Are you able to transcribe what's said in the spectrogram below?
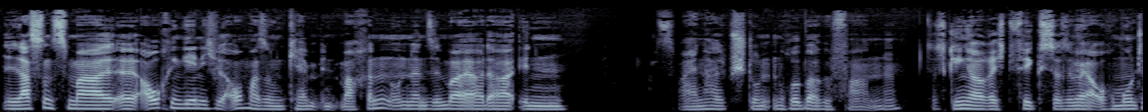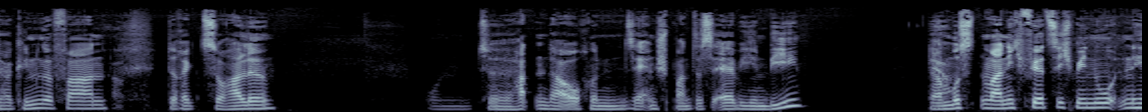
lass uns mal äh, auch hingehen, ich will auch mal so ein Camp mitmachen. Und dann sind wir ja da in zweieinhalb Stunden rübergefahren. Ne? Das ging ja recht fix. Da sind wir ja auch Montag hingefahren, direkt zur Halle. Und äh, hatten da auch ein sehr entspanntes Airbnb. Da Ja. mussten wir nicht 40 Minuten Da hat sich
